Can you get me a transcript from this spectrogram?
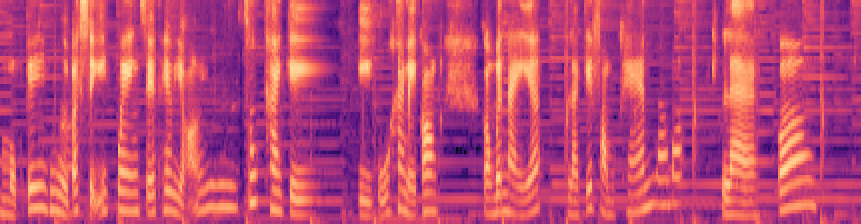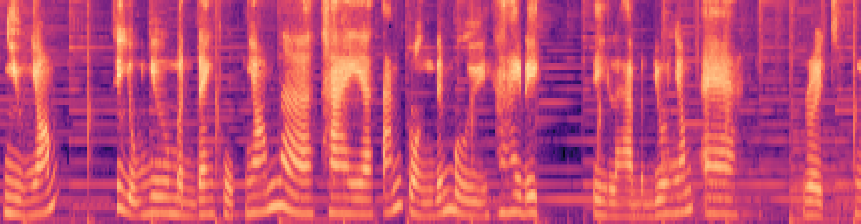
một cái người bác sĩ quen sẽ theo dõi suốt hai kỳ của hai mẹ con còn bên này á là cái phòng khám đó đó là có nhiều nhóm. Ví dụ như mình đang thuộc nhóm à, thai à, 8 tuần đến 12 đi, thì là mình vô nhóm A. Rồi ừ,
